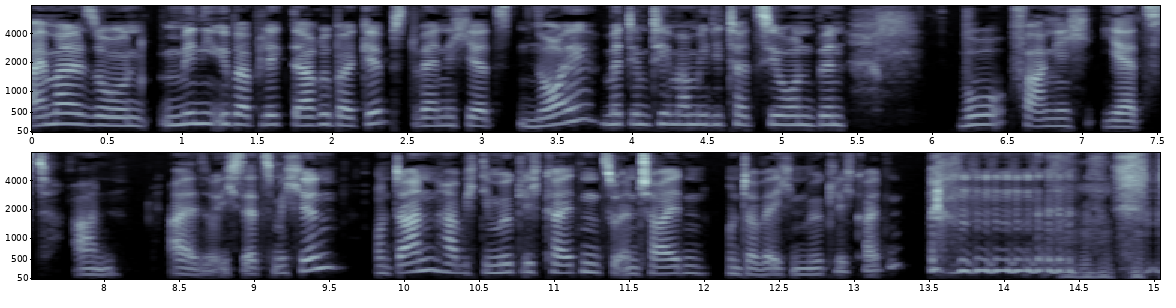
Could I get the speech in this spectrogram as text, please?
einmal so einen Mini-Überblick darüber gibst, wenn ich jetzt neu mit dem Thema Meditation bin, wo fange ich jetzt an? Also ich setze mich hin und dann habe ich die Möglichkeiten zu entscheiden, unter welchen Möglichkeiten.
